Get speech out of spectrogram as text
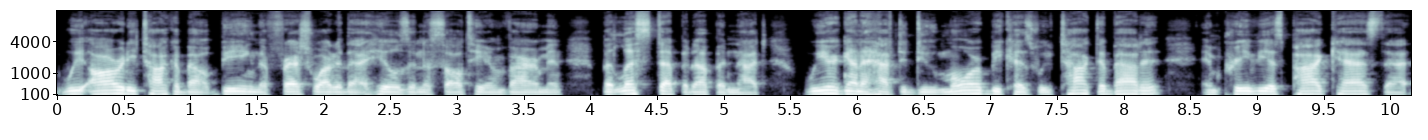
We already talk about being the fresh water that heals in a salty environment, but let's step it up a notch. We are going to have to do more because we've talked about it in previous podcasts that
